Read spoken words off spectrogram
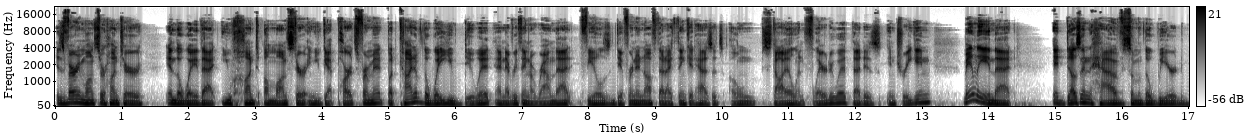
is very Monster Hunter in the way that you hunt a monster and you get parts from it, but kind of the way you do it and everything around that feels different enough that I think it has its own style and flair to it that is intriguing. Mainly in that it doesn't have some of the weird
